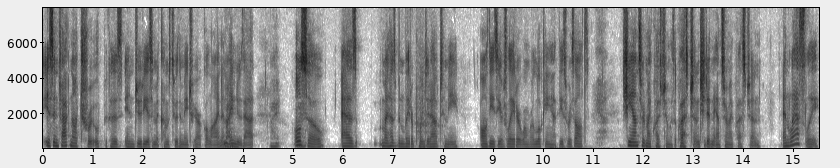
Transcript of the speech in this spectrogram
is in fact not true because in Judaism it comes through the matriarchal line, and I knew that. Right. Also, as my husband later pointed out to me, all these years later, when we're looking at these results, she answered my question with a question. She didn't answer my question. And lastly,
